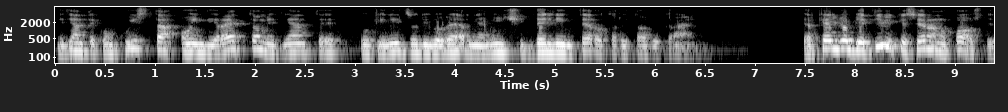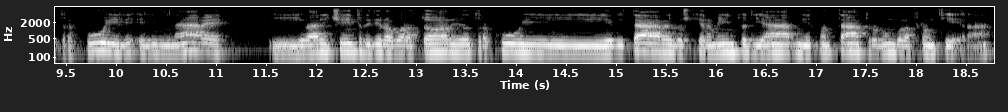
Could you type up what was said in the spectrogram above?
mediante conquista o indiretto mediante l'utilizzo di governi amici dell'intero territorio ucraino. Perché gli obiettivi che si erano posti, tra cui eliminare i vari centri di laboratorio, tra cui evitare lo schieramento di armi e quant'altro lungo la frontiera,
